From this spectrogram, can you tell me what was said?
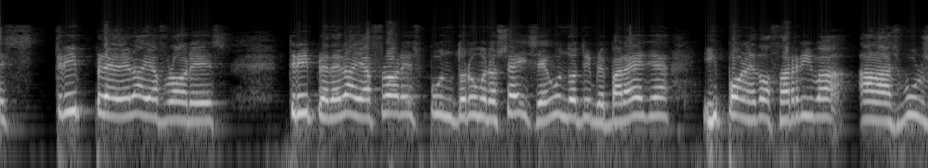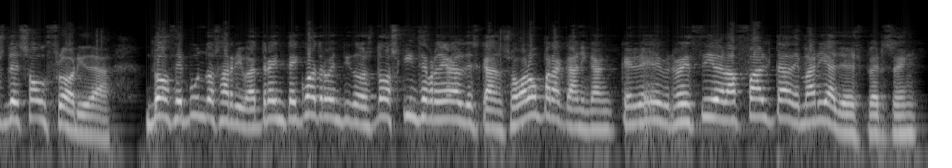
tres. Triple de Laia Flores. Triple de Laia Flores. Punto número 6. Segundo triple para ella. Y pone 12 arriba a las Bulls de South Florida. 12 puntos arriba, 34-22, 2-15 para llegar al descanso. Balón para Cunningham, que le recibe la falta de María Jespersen.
